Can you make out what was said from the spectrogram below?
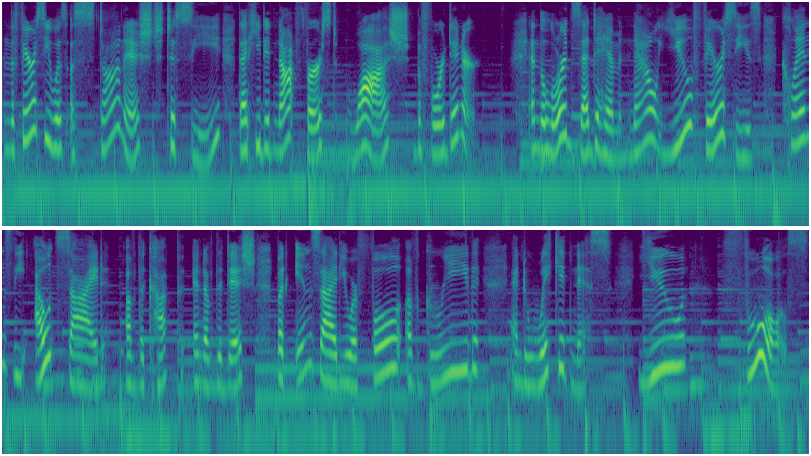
And the Pharisee was astonished to see that he did not first wash before dinner. And the Lord said to him, Now you Pharisees cleanse the outside of the cup and of the dish, but inside you are full of greed and wickedness. You fools!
